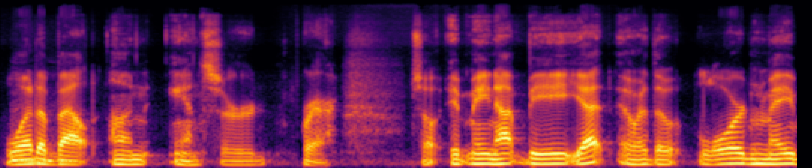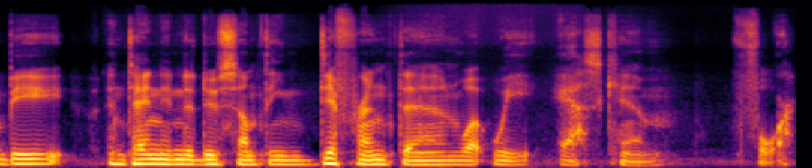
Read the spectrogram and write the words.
What mm-hmm. about unanswered prayer? So it may not be yet, or the Lord may be intending to do something different than what we ask him for.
